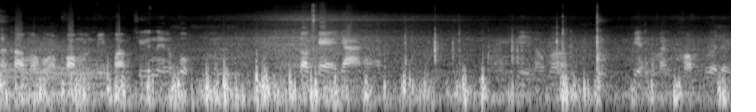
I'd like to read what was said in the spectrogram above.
ถ้าเข้ามาหัวคอมมันมีความชื้นในระบบมัน ก็แก้ยากนะครับนี่เราก็เปลี่ยนน้ำมันคอมด้วยเลย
